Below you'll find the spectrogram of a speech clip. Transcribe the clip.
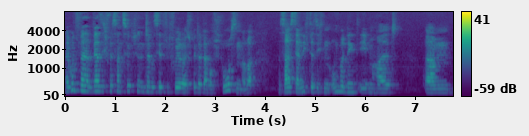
Na gut, wer, wer sich für Science Fiction interessiert, wird früher oder später darauf stoßen, aber das heißt ja nicht, dass ich dann unbedingt eben halt ähm,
